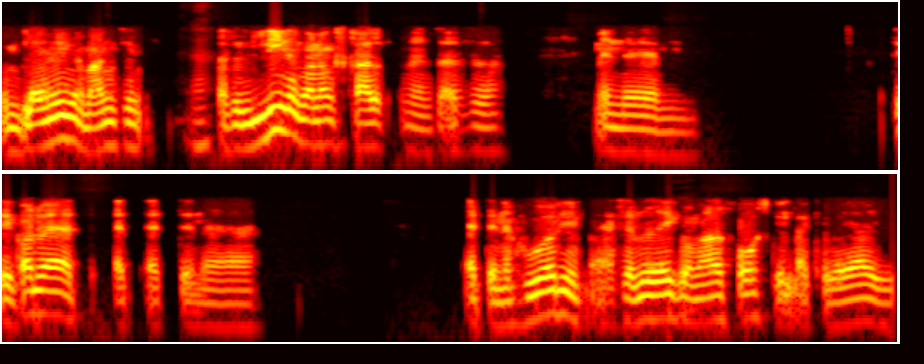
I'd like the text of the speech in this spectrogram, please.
sådan en blanding af mange ting. Ja. Altså, det ligner godt nok skrald, men altså, men øhm, det kan godt være, at, at, at den er at den er hurtig. Altså, jeg ved ikke, hvor meget forskel der kan være i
